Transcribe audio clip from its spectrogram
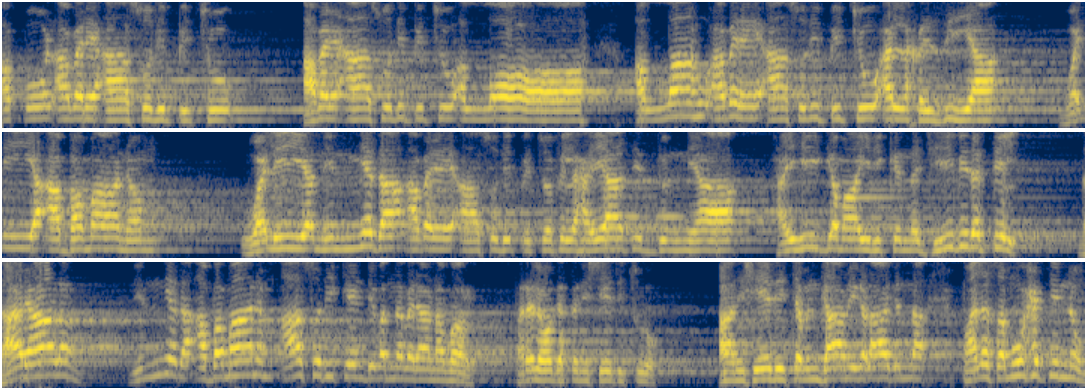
അപ്പോൾ അവരെ ആസ്വദിപ്പിച്ചു. അവരെ ആസ്വദിപ്പിച്ചു അല്ലാഹ്. അള്ളാഹു അവരെ ആസ്വദിപ്പിച്ചു അൽ ഹസിയ വലിയ അപമാനം. വലിയ നിന്ദ്യത അവരെ ആസ്വദിപ്പിച്ചു. ഫിൽ ഹയാതി ദുന്യ ഹൈഹികമായിരിക്കുന്ന ജീവിതത്തിൽ ധാരാളം നിന്ദ്യത അപമാനം ആസ്വദിക്കേണ്ടി വന്നവരാണ് അവർ പരലോകത്തെ നിഷേധിച്ചു. ആ നിഷേധിച്ച മുൻഗാമികളാകുന്ന പല സമൂഹത്തിനും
